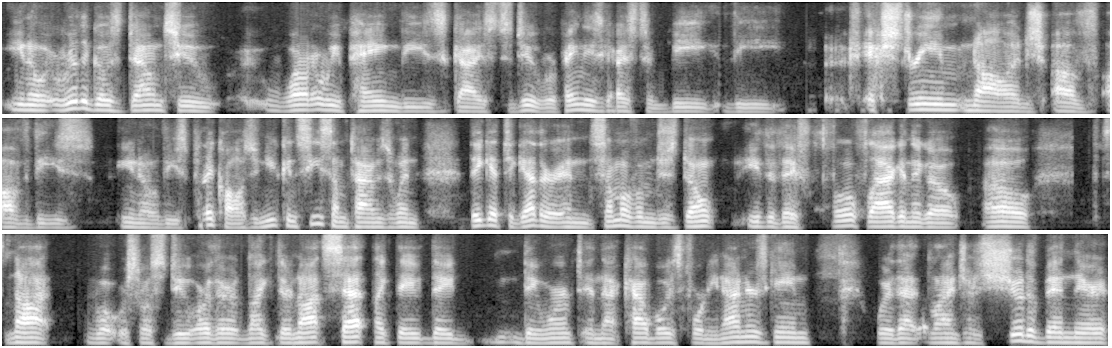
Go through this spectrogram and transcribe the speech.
you know it really goes down to what are we paying these guys to do? We're paying these guys to be the extreme knowledge of of these you know these play calls. And you can see sometimes when they get together and some of them just don't either they full flag and they go oh it's not what we're supposed to do or they're like they're not set like they they they weren't in that cowboys 49ers game where that line judge should have been there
